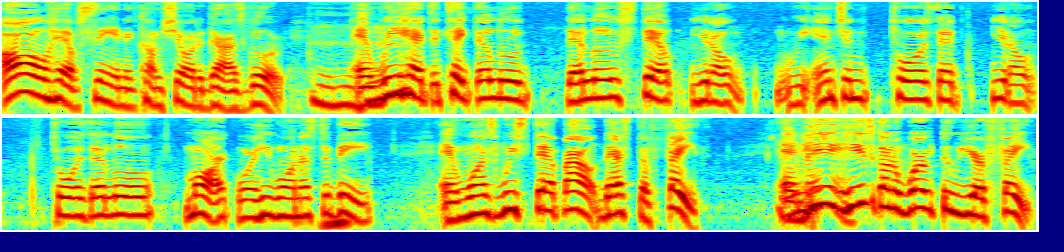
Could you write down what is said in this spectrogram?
all have sinned and come short of God's glory. Mm-hmm. And we had to take that little that little step, you know, we inching towards that, you know, towards that little mark where He want us to be. Mm-hmm. And once we step out, that's the faith, and He He's going to work through your faith.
